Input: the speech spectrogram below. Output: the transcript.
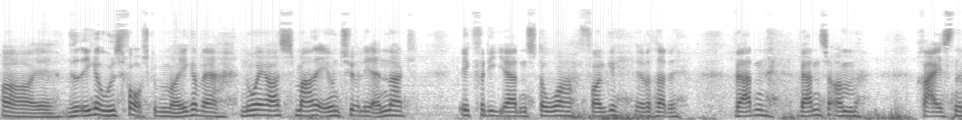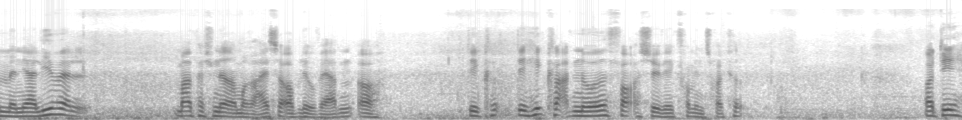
Og øh, ved ikke at udforske dem, og ikke at være... Nu er jeg også meget eventyrligt anlagt. Ikke fordi jeg er den store folke, øh, jeg ved det, verden, verdensomrejsende, men jeg er alligevel meget passioneret om at rejse og opleve verden, og det er, det er helt klart noget for at søge væk fra min tryghed. Og det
